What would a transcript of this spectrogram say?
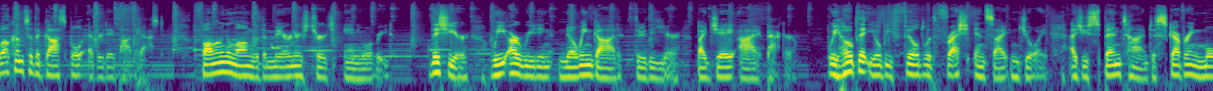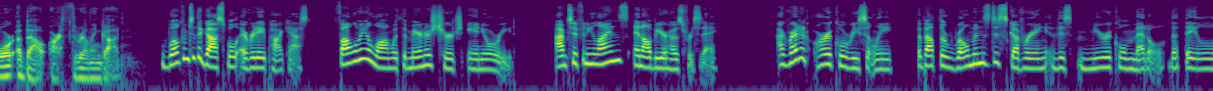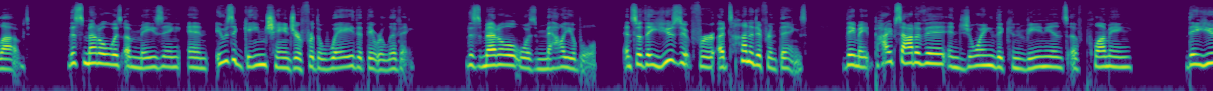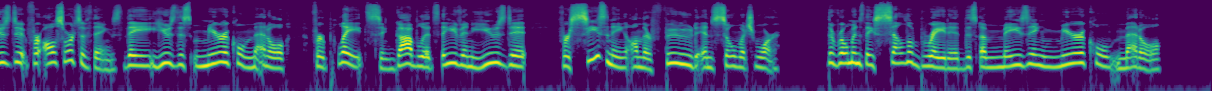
Welcome to the Gospel Everyday Podcast, following along with the Mariners Church annual read. This year, we are reading Knowing God Through the Year by J.I. Packer. We hope that you'll be filled with fresh insight and joy as you spend time discovering more about our thrilling God. Welcome to the Gospel Everyday Podcast, following along with the Mariners Church annual read. I'm Tiffany Lyons, and I'll be your host for today. I read an article recently about the Romans discovering this miracle metal that they loved. This metal was amazing and it was a game changer for the way that they were living. This metal was malleable, and so they used it for a ton of different things. They made pipes out of it, enjoying the convenience of plumbing. They used it for all sorts of things. They used this miracle metal for plates and goblets. They even used it for seasoning on their food and so much more the Romans, they celebrated this amazing miracle metal.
